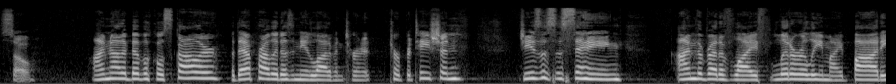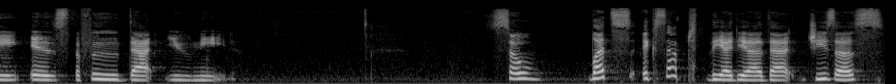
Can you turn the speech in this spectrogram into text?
So, I'm not a biblical scholar, but that probably doesn't need a lot of inter- interpretation. Jesus is saying, I'm the bread of life. Literally, my body is the food that you need. So, let's accept the idea that Jesus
